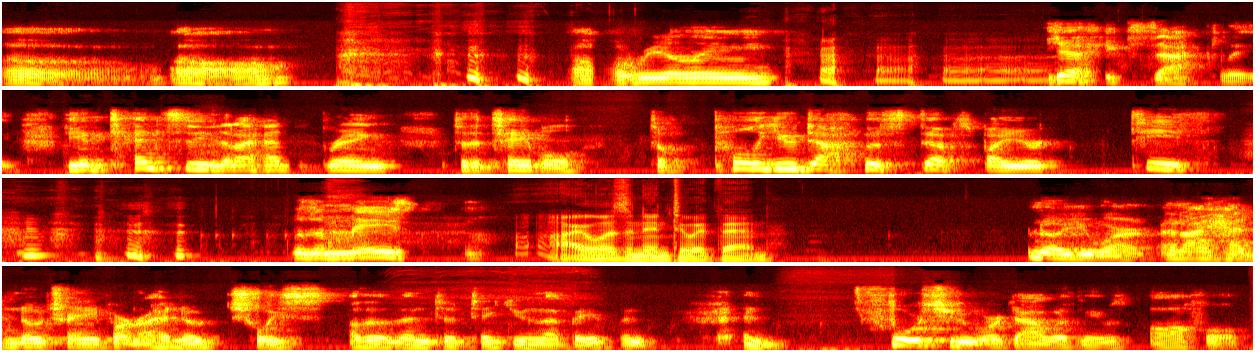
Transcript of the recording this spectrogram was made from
Oh, oh. oh, really? yeah, exactly. The intensity that I had to bring to the table to pull you down the steps by your teeth was amazing. I wasn't into it then. No, you weren't. And I had no training partner. I had no choice other than to take you in that basement and force you to work out with me. It was awful.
